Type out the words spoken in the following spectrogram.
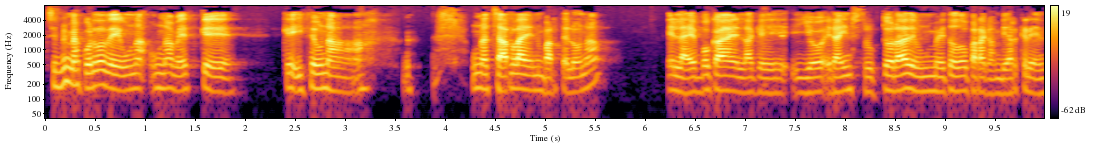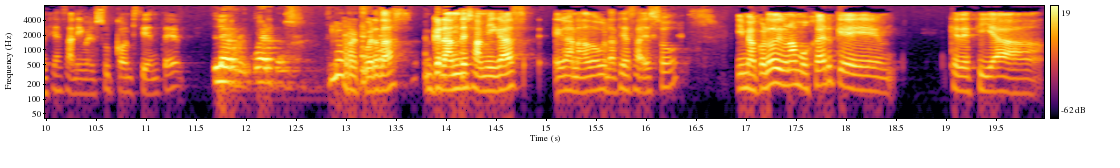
Siempre me acuerdo de una, una vez que, que hice una, una charla en Barcelona, en la época en la que yo era instructora de un método para cambiar creencias a nivel subconsciente. Lo recuerdo. ¿Lo recuerdas? Grandes amigas he ganado gracias a eso. Y me acuerdo de una mujer que, que decía,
